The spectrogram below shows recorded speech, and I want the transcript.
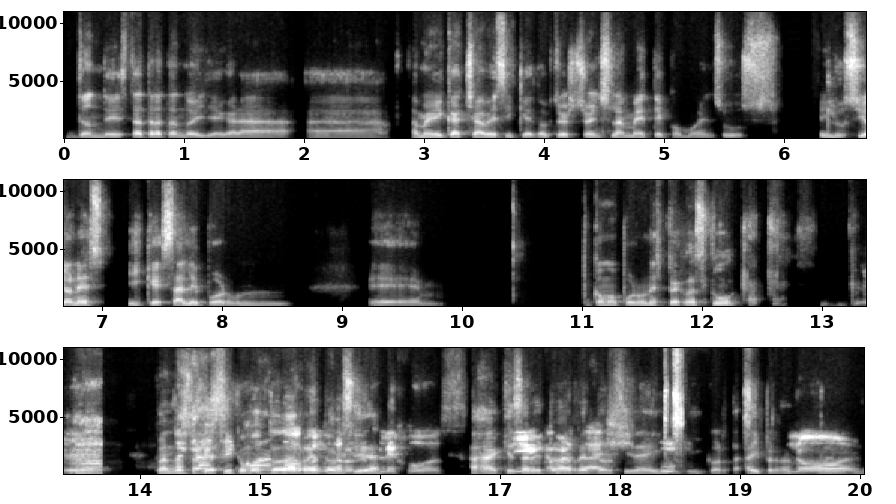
donde está tratando de llegar a, a América Chávez y que Doctor Strange la mete como en sus ilusiones y que sale por un... Em, como por un espejo así como eh, cuando sale así como toda retorcida. Ajá, que sale toda retorcida y, y cortada. Ay, perdón. No,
